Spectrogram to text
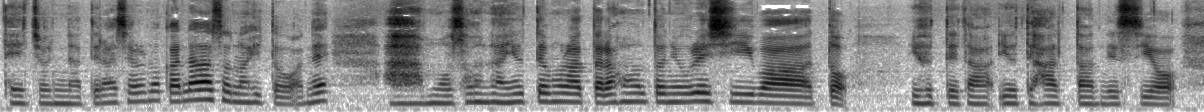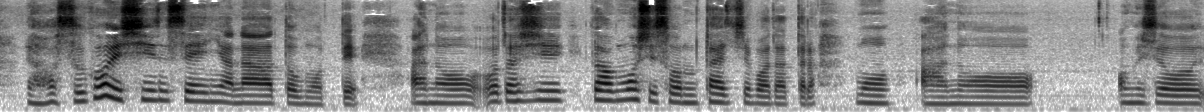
店長になってらっしゃるのかなその人はね「ああもうそんなん言ってもらったら本当に嬉しいわ」と言ってた言ってはったんですよ。すごい新鮮やなと思ってあの私がもしその立場だったらもうあのお店を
